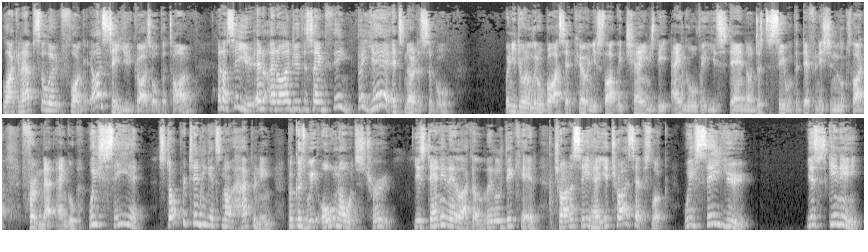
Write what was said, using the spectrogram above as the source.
like an absolute flog. I see you guys all the time, and I see you, and, and I do the same thing. But yeah, it's noticeable. When you're doing a little bicep curl and you slightly change the angle that you stand on just to see what the definition looks like from that angle, we see it. Stop pretending it's not happening because we all know it's true. You're standing there like a little dickhead trying to see how your triceps look. We see you. You're skinny.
